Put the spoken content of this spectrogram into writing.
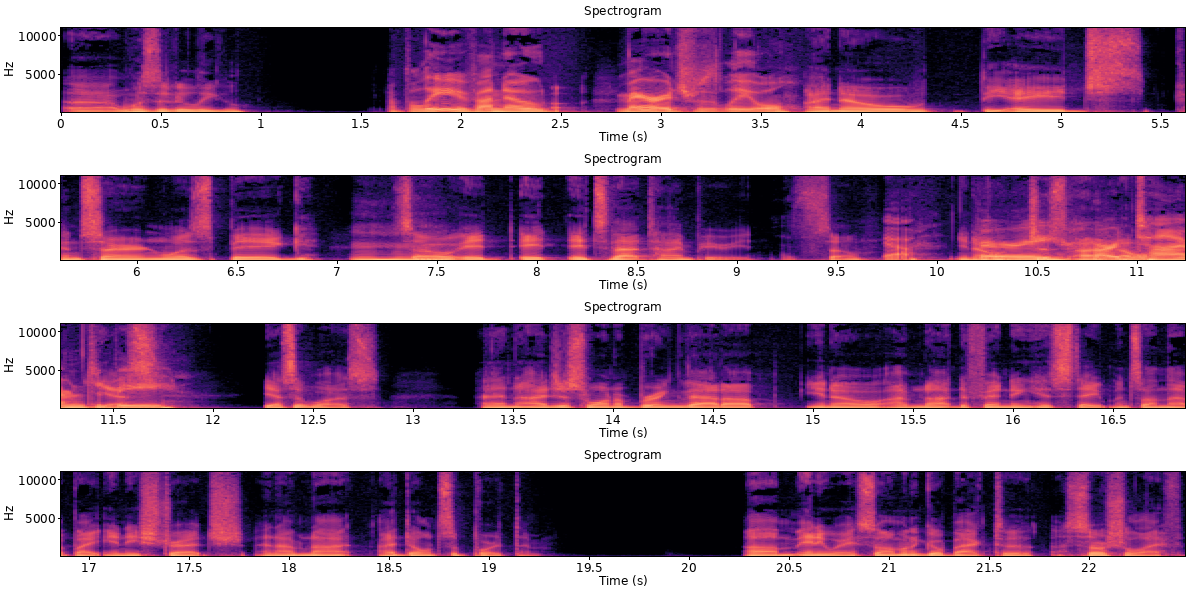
uh, was it illegal? I believe. I know Uh, marriage was illegal. I know the age concern was big. Mhm. So it, it it's that time period. So yeah, you know, very just- I- hard I- time to yes. be. Yes, it was. And I just want to bring that up. You know, I'm not defending his statements on that by any stretch, and I'm not, I don't support them. Um, anyway, so I'm going to go back to social life.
